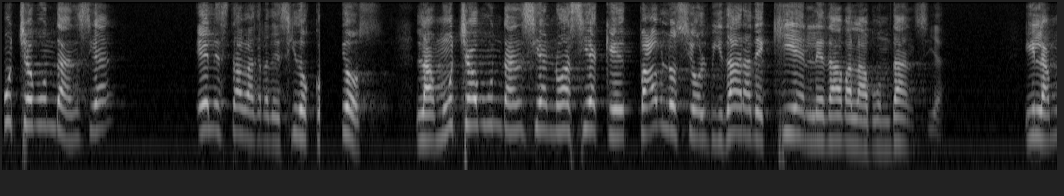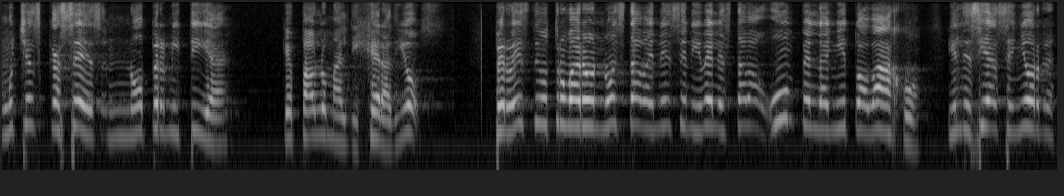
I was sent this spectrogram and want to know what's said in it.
mucha abundancia, él estaba agradecido con Dios. La mucha abundancia no hacía que Pablo se olvidara de quién le daba la abundancia. Y la mucha escasez no permitía que Pablo maldijera a Dios. Pero este otro varón no estaba en ese nivel, estaba un peldañito abajo. Y él decía, Señor,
